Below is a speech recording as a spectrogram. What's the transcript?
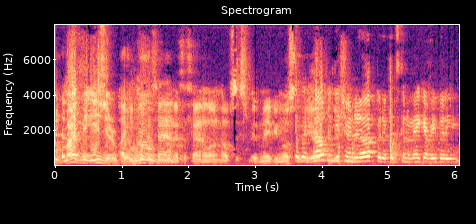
It might be easier I can kill the fan if the fan alone helps. It's, it may be most It of the would help if you turned it off, but if it's going to make everybody,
